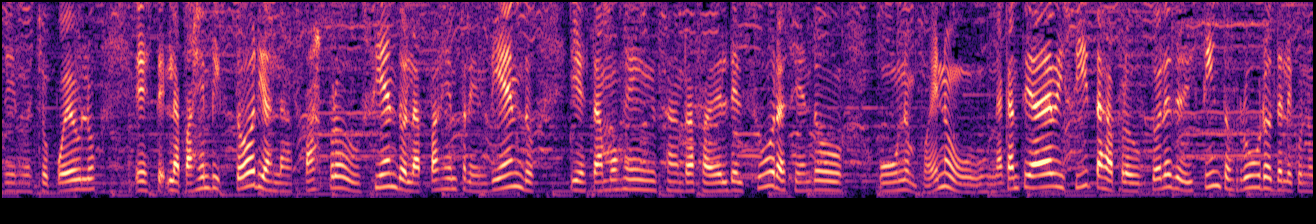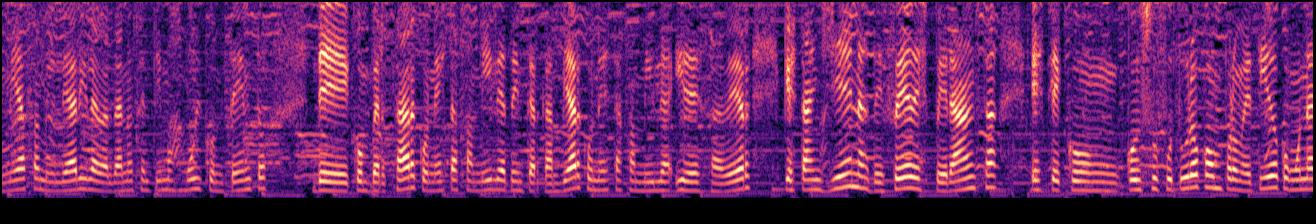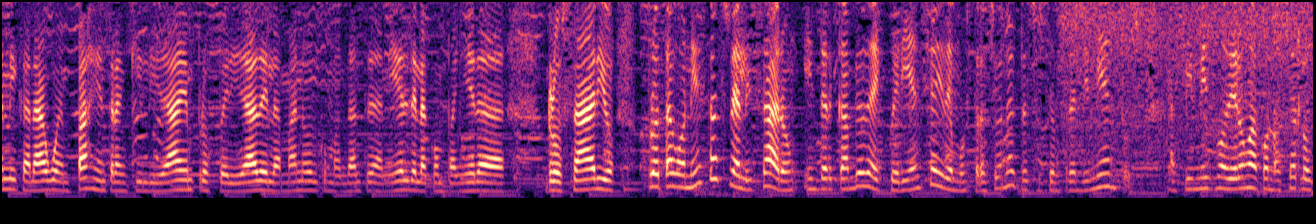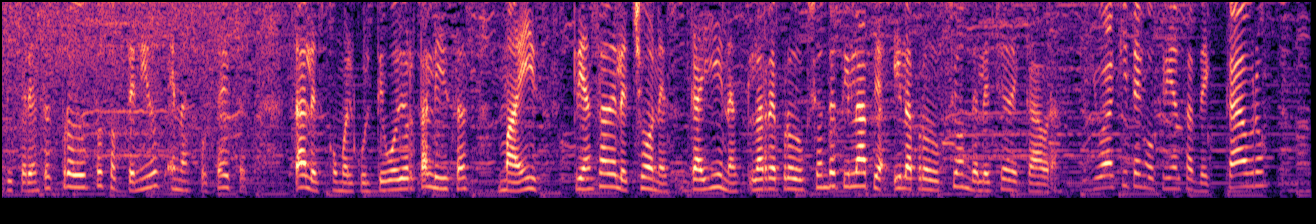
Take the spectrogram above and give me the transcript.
de, nuestro pueblo, este, la paz en victorias, la paz produciendo, la paz emprendiendo. Y estamos en San Rafael del Sur haciendo bueno, una cantidad de visitas a productores de distintos rubros de la economía familiar y la verdad nos sentimos muy contentos de conversar con estas familias, de intercambiar con estas familias y de saber que están llenas de fe, de esperanza, este, con, con su futuro comprometido con una Nicaragua en paz, en tranquilidad, en prosperidad, de la mano del comandante Daniel, de la compañera Rosario. Protagonistas realizaron intercambio de experiencia y demostraciones de sus emprendimientos. Asimismo dieron a conocer los diferentes productos obtenidos en las cosechas, como el cultivo de hortalizas, maíz, crianza de lechones, gallinas, la reproducción de tilapia y la producción de leche de cabra. Yo aquí tengo crianzas de cabro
